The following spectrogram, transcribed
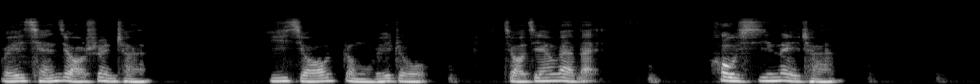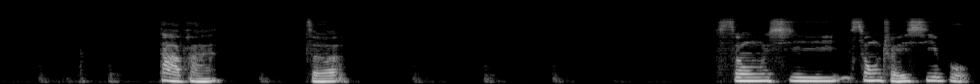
为前脚顺缠。以脚踵为轴，脚尖外摆，后膝内缠。大盘则松膝松垂膝部，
